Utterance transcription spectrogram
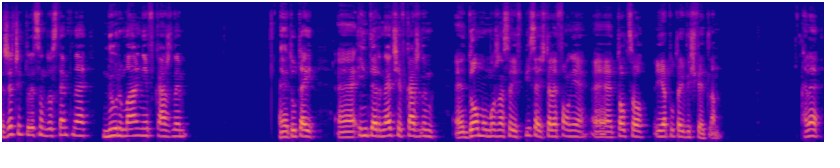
rzeczy, które są dostępne normalnie w każdym e, tutaj e, internecie, w każdym e, domu można sobie wpisać w telefonie to, co ja tutaj wyświetlam. Ale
